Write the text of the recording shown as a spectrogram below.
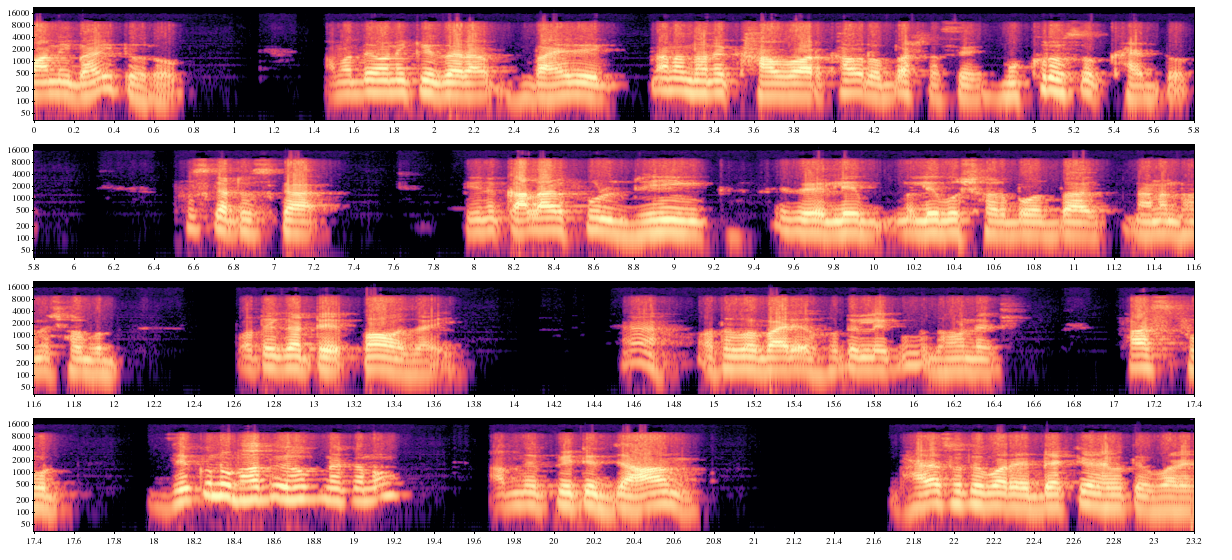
পানিবাহিত রোগ। আমাদের অনেকে যারা বাইরে নানা ধরনের খাওয়ার খাওয়ার অভ্যাস আছে, মুখরোচক খাদ্য ফুচকা টুচকা বিভিন্ন কালারফুল ড্রিঙ্ক লেবু শরবত বা নানান ধরনের শরবত পথে ঘাটে পাওয়া যায়। হ্যাঁ অথবা বাইরে হোটেলে কোনো ধরনের ফাস্ট ফুড যে কোনো ভাবে হোক না কেন আপনার পেটে জার্ম ভাইরাস হতে পারে, ব্যাকটেরিয়া হতে পারে,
